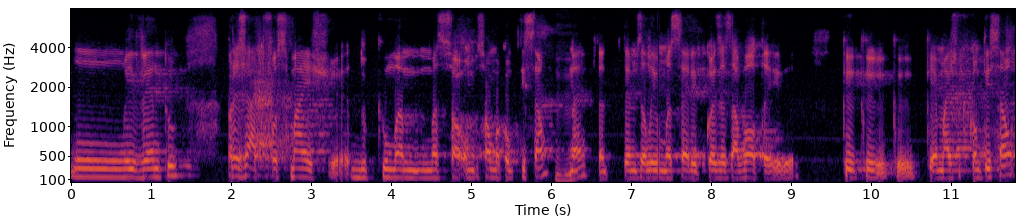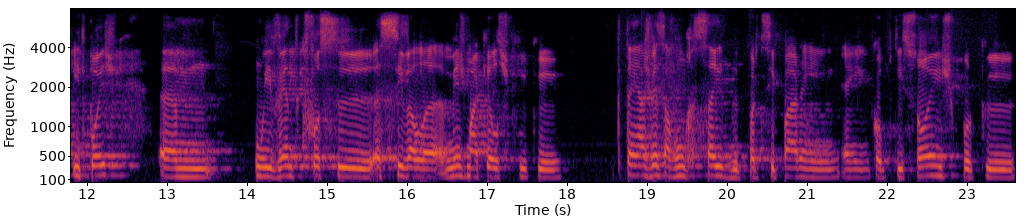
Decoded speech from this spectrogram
um evento para já que fosse mais eh, do que uma, uma só, só uma competição, uhum. né? portanto temos ali uma série de coisas à volta e que, que, que, que é mais do que competição e depois um, um evento que fosse acessível a, mesmo àqueles que, que, que, têm às vezes algum receio de participar em, em competições porque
